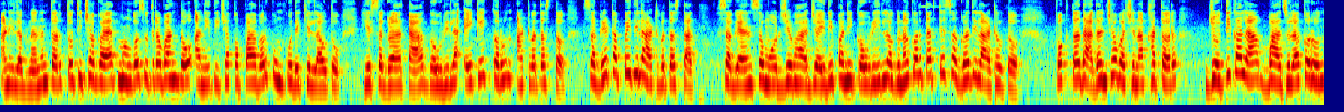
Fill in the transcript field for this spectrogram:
आणि लग्नानंतर तो तिच्या गळ्यात मंगळसूत्र बांधतो आणि तिच्या कपाळावर कुंकू देखील लावतो. हे सगळं आता गौरीला एक एक करून आठवत असतं. सगळे टप्पे तिला आठवत असतात. सगळ्यांसमोर जेव्हा जयदीप आणि गौरी लग्न करतात ते सगळं तिला आठवतं. फक्त दादांच्या वचनाखातर ज्योतिकाला बाजूला करून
